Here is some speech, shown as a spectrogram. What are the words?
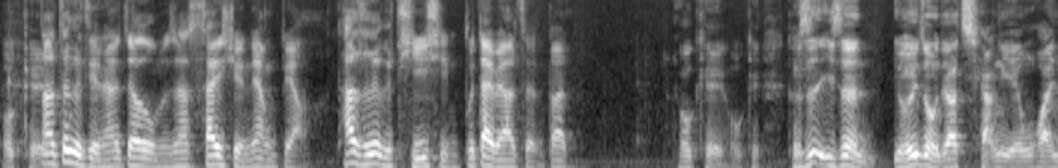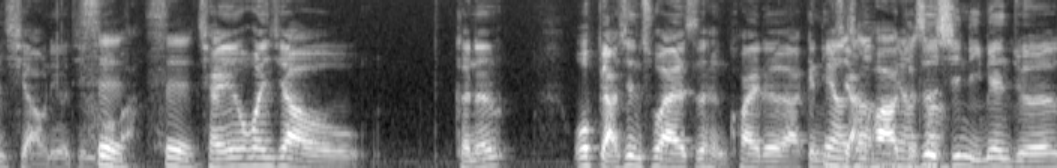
OK，那这个简单叫做我们叫筛选量表，它是这个提醒，不代表诊断。OK OK，可是医生有一种叫强颜欢笑，你有听过吧？是强颜欢笑，可能我表现出来的是很快乐啊，跟你讲话，可是心里面觉得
